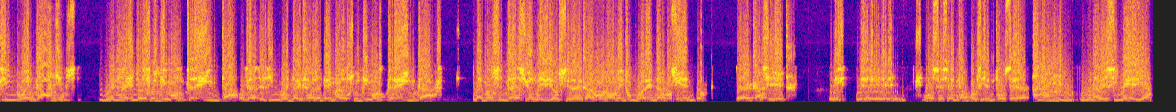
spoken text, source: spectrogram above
50 años. Bueno, en los últimos 30, o sea, hace 50 que se habla del tema, los últimos 30, la concentración de dióxido de carbono aumentó un 40%, o sea, casi este, o 60%, o sea, una vez y media.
